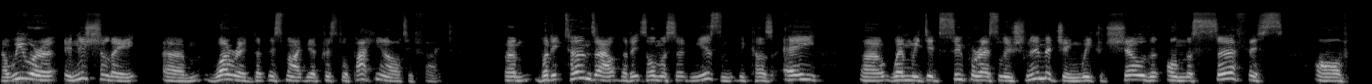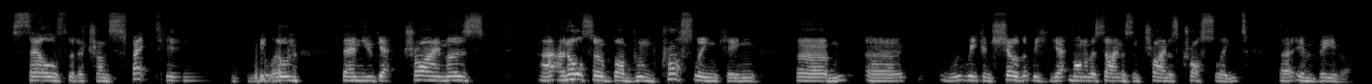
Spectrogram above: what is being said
Now, we were initially um, worried that this might be a crystal packing artifact, um, but it turns out that it's almost certainly isn't because A, uh, when we did super resolution imaging, we could show that on the surface of cells that are transfected alone, then you get trimers, uh, and also from cross-linking, um, uh, we can show that we can get monomers, dimers, and trimers cross-linked uh, in vivo.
